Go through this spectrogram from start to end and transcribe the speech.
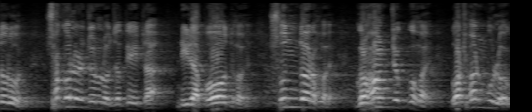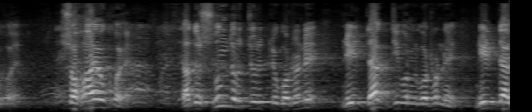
তরুণ, সকলের জন্য যাতে এটা নিরাপদ হয়, সুন্দর হয়, গ্রহণযোগ্য হয়, গঠনমূলক হয়, সহায়ক হয়। তাদের সুন্দর চরিত্র গঠনে নির্দাগ জীবন গঠনে নির্দাগ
